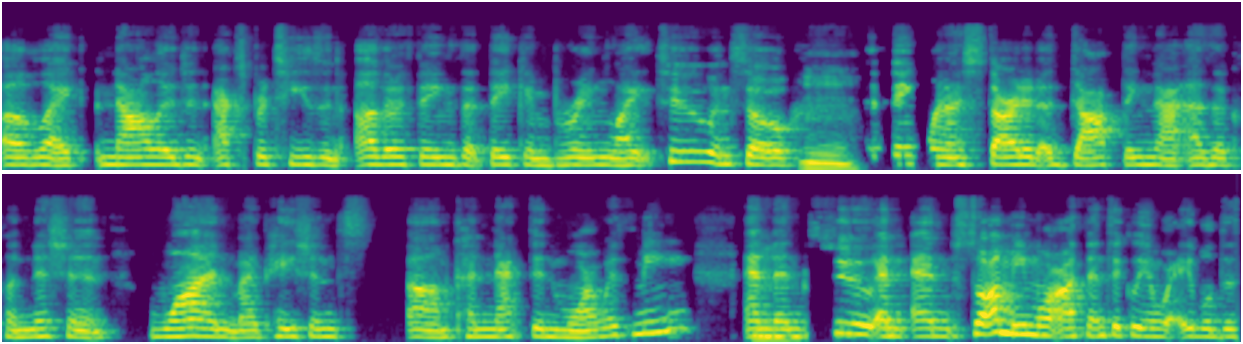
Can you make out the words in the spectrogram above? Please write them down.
of like knowledge and expertise and other things that they can bring light to. And so mm. I think when I started adopting that as a clinician, one, my patients um, connected more with me. And mm. then two, and and saw me more authentically and were able to,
